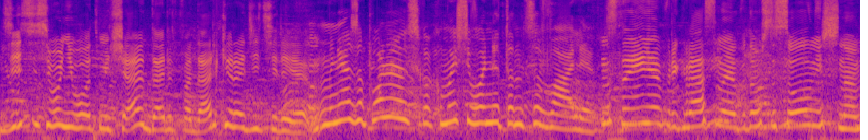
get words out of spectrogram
дети сегодня его отмечают, дарят подарки родители. Мне запомнилось, как мы сегодня танцевали. Настроение прекрасное, потому что солнечно,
